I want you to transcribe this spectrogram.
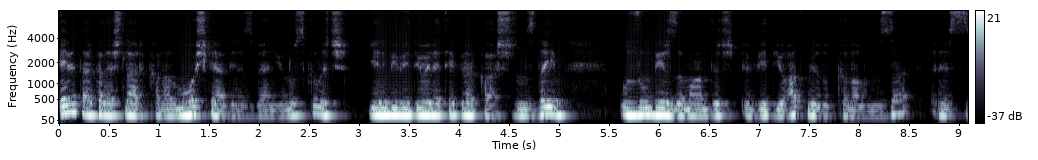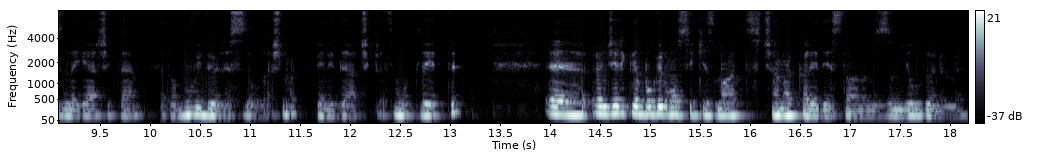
Evet arkadaşlar kanalıma hoş geldiniz. Ben Yunus Kılıç. Yeni bir video ile tekrar karşınızdayım. Uzun bir zamandır video atmıyorduk kanalımıza. Ee, Sizinle gerçekten bu video ile size ulaşmak beni de açıkçası mutlu etti. Ee, Öncelikle bugün 18 Mart Çanakkale Destanımızın yıl dönümü.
